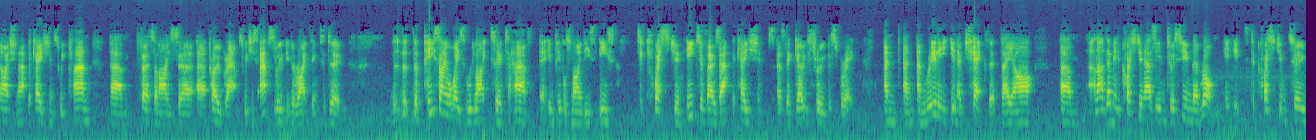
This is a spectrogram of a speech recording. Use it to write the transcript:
nitrogen applications, we plan um, fertilizer uh, programs, which is absolutely the right thing to do. The, the, piece I always would like to, to have in people's mind is, is to question each of those applications as they go through the spring and, and, and really, you know, check that they are, um, and I don't mean to question as in to assume they're wrong. It, it's to question to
